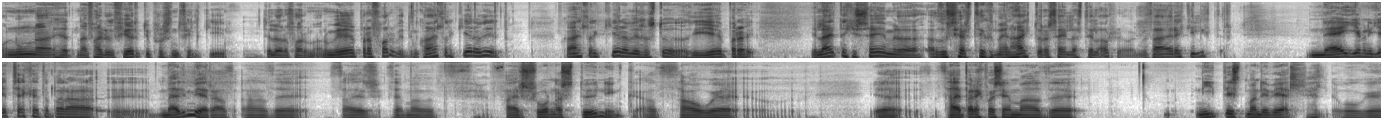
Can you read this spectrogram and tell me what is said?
Og núna hérna færðu 40% fylgi til að vera formaður. Og mér er bara forvitin. Hvað ætlar að gera við þetta? Hvað ætlar að gera við þessa stöðu? Því ég er bara ég læti ekki segja mér að, að þú sért einhvern veginn hættur að seilast til áhrif það er ekki líkt þér Nei, ég meni, ég tek þetta bara uh, með mér að, að uh, það er þegar maður fær svona stuðning að þá uh, það er bara eitthvað sem að uh, nýtist manni vel og uh,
